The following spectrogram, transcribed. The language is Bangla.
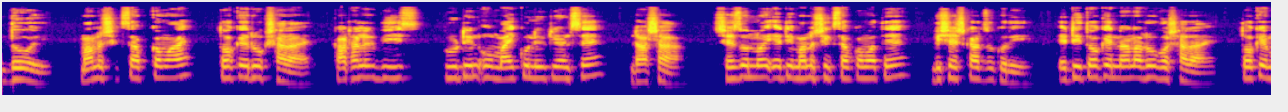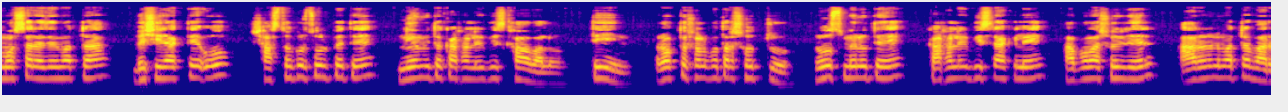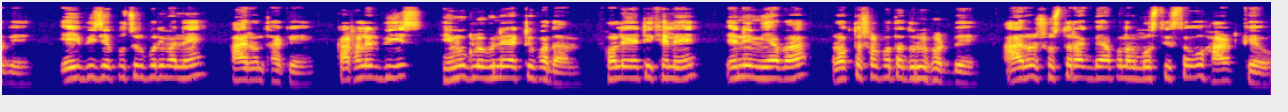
দুই, মানসিক চাপ কমায় ত্বকের রোগ সারায়। কাঁঠালের বীজ, প্রোটিন ও মাইক্রোনিউট্রিয়েন্টসে ঢাসা সেজন্যই এটি মানসিক চাপ কমাতে বিশেষ কার্যকরী। এটি ত্বকের নানা রোগও সারায়। ত্বকে ময়শ্চারাইজের মাত্রা বেশি রাখতে ও স্বাস্থ্যকর চুল পেতে নিয়মিত কাঁঠালের বীজ খাওয়া ভালো। তিন, রক্ত স্বল্পতার শত্রু। রোজ মেনুতে কাঁঠালের বীজ রাখলে আপনার শরীরের আয়রনের মাত্রা বাড়বে। এই বীজে প্রচুর পরিমাণে আয়রন থাকে। কাঁঠালের বীজ হিমোগ্লোবিনের একটি উপাদান। ফলে এটি খেলে এনিমিয়া বা রক্ত স্বল্পতা দূরে ঘটবে। আয়রন সুস্থ রাখবে আপনার মস্তিষ্ক ও হার্টকেও।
